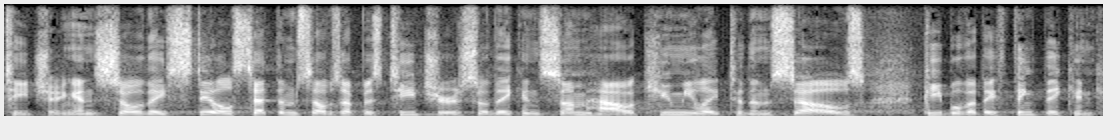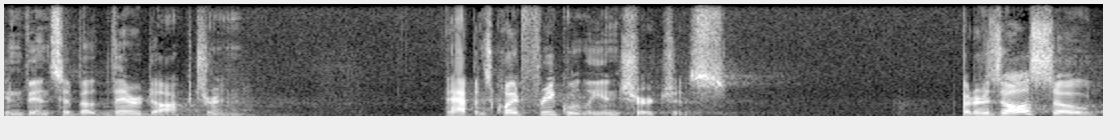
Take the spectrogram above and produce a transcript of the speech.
teaching. And so they still set themselves up as teachers so they can somehow accumulate to themselves people that they think they can convince about their doctrine. It happens quite frequently in churches. But it is also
